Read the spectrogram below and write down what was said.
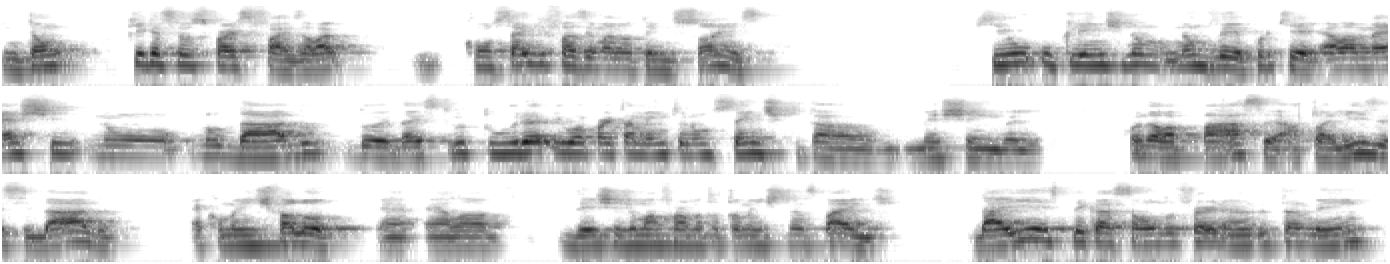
Então, o que a Salesforce faz? Ela consegue fazer manutenções que o, cliente não, não vê, porque ela mexe no, no dado do, da estrutura e o apartamento não sente que está mexendo ali. Quando ela passa, atualiza esse dado, é como a gente falou, é, ela deixa de uma forma totalmente transparente. Daí a explicação do Fernando também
